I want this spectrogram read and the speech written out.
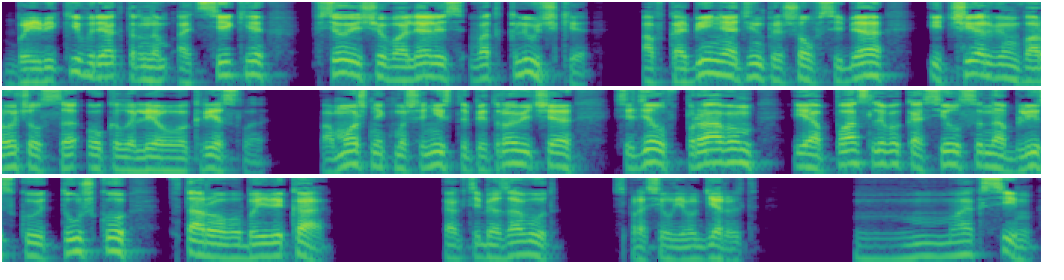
Боевики в реакторном отсеке все еще валялись в отключке, а в кабине один пришел в себя и червем ворочался около левого кресла. Помощник машиниста Петровича сидел в правом и опасливо косился на близкую тушку второго боевика. «Как тебя зовут?» — спросил его Геральт. «Максим.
